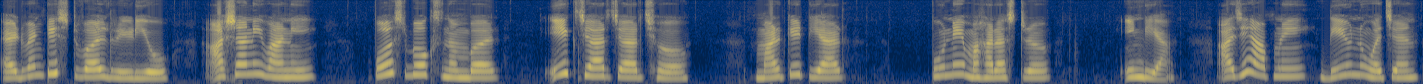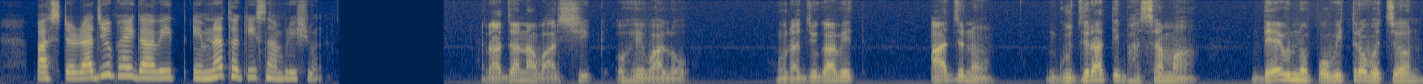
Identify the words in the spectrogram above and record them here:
એડવેન્ટિસ્ટ વર્લ્ડ રેડિયો, આશાની વાણી, પોસ્ટ બોક્સ નંબર એક ચાર ચાર છ market yard Pune, Maharashtra, India. આજે આપણે દેવનું વચન પાસ્ટર રાજુભાઈ ગાવિત એમના થકી સાંભળીશું. રાજાના વાર્ષિક અહેવાલો હું રાજુ ગાવિત. આજનો ગુજરાતી ભાષામાં દેવનું પવિત્ર વચન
